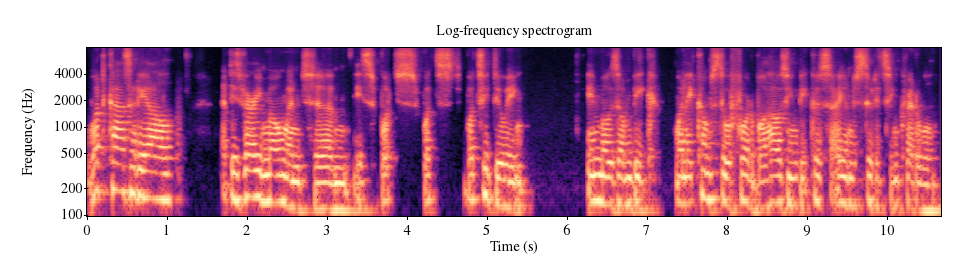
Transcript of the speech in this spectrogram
what Casa Real at this very moment um, is? What's what's what's it doing in Mozambique when it comes to affordable housing? Because I understood it's incredible.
